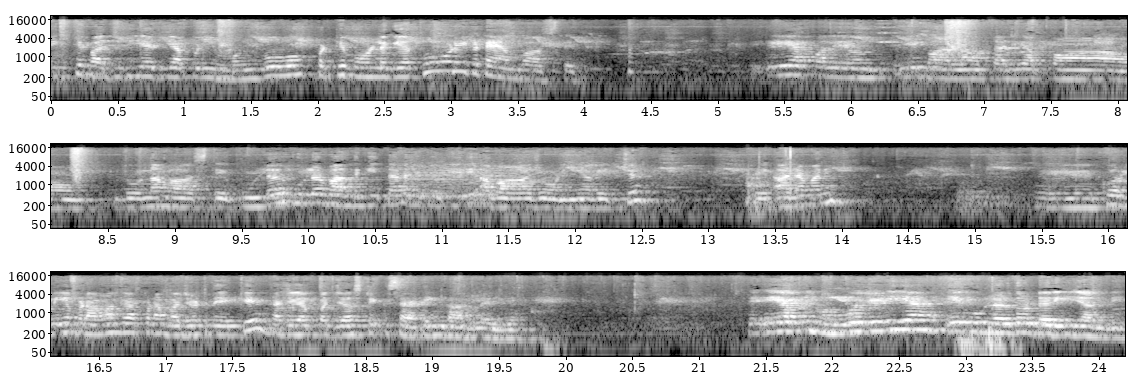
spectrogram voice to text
ਇੱਥੇ ਵੱਜਦੀ ਹੈ ਜੀ ਆਪਣੀ ਮੰਗੋ। ਪੱਠੇ ਪਾਉਣ ਲੱਗਿਆ ਥੋੜੇ ਕੁ ਟਾਈਮ ਵਾਸਤੇ। ਇਹ ਆਪਾਂ ਲੈ ਇਹ ਬਾਲਣਾ ਹੁੰਦਾ ਜੀ ਆਪਾਂ ਦੋਨਾਂ ਵਾਸਤੇ ਕੂਲਰ ਕੂਲਰ ਬੰਦ ਕੀਤਾ ਹੈ ਕਿਉਂਕਿ ਇਹਦੀ ਆਵਾਜ਼ ਆਉਣੀ ਆ ਵਿੱਚ। ਤੇ ਆ ਜਾ ਮਨੀ। ਤੇ ਕੁਰਲੀਆਂ ਬਣਾਵਾਂਗੇ ਆਪਣਾ ਬਜਟ ਦੇਖ ਕੇ, ਹਜੇ ਆਪਾਂ ਜਸਟ ਇੱਕ ਸੈਟਿੰਗ ਕਰ ਲਈ ਹੈ। ਤੇ ਇਹ ਆਪਣੀ ਮੰਗੋ ਜਿਹੜੀ ਆ, ਇਹ ਕੂਲਰ ਤੋਂ ਡਰੀ ਜਾਂਦੀ।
